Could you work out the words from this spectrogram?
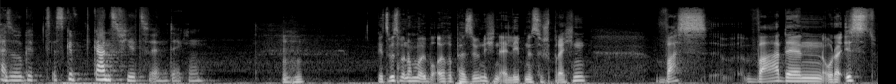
Also gibt, es gibt ganz viel zu entdecken. Mhm. Jetzt müssen wir nochmal über eure persönlichen Erlebnisse sprechen. Was war denn oder ist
